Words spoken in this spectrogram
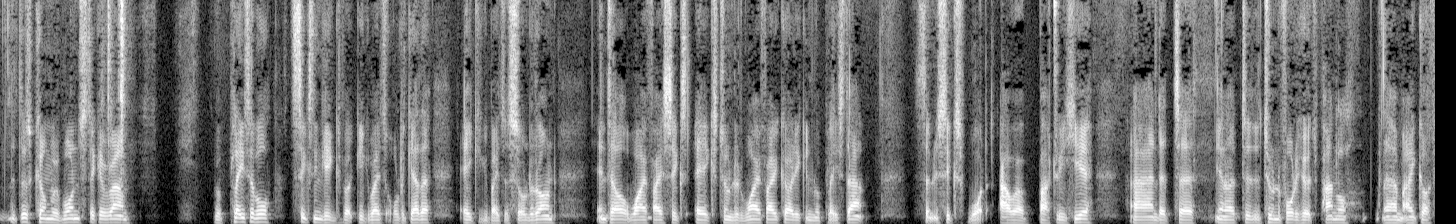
it does come with one stick of RAM replaceable, 16 gigabytes altogether, 8 gigabytes are soldered on. Intel Wi-Fi 6 AX200 Wi-Fi card, you can replace that. 76 watt hour battery here, and at uh, you know to the 240 hertz panel, um, I got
